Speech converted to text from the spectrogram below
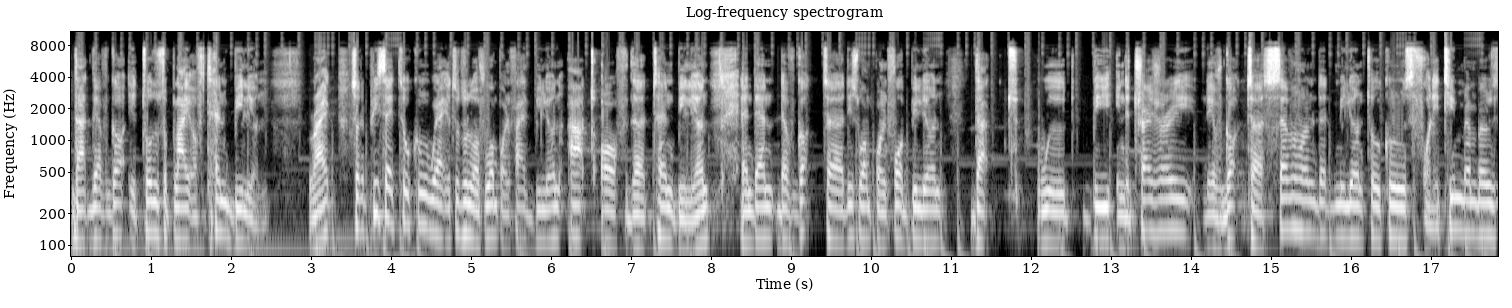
that they've got a total supply of 10 billion right so the preset token were a total of 1.5 billion out of the 10 billion and then they've got uh, this 1.4 billion that would be in the treasury. They've got uh, 700 million tokens for the team members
